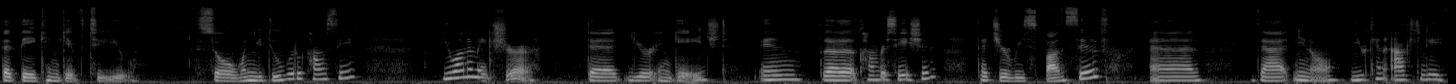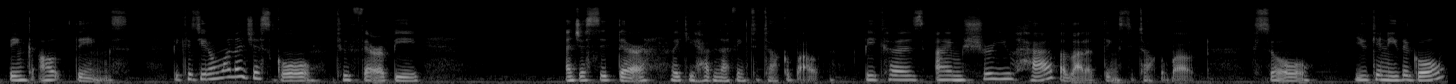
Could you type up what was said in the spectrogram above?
that they can give to you. So when you do go to counseling, you want to make sure that you're engaged in the conversation that you're responsive and that you know you can actually think out things. Because you don't want to just go to therapy and just sit there like you have nothing to talk about. Because I'm sure you have a lot of things to talk about. So you can either go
